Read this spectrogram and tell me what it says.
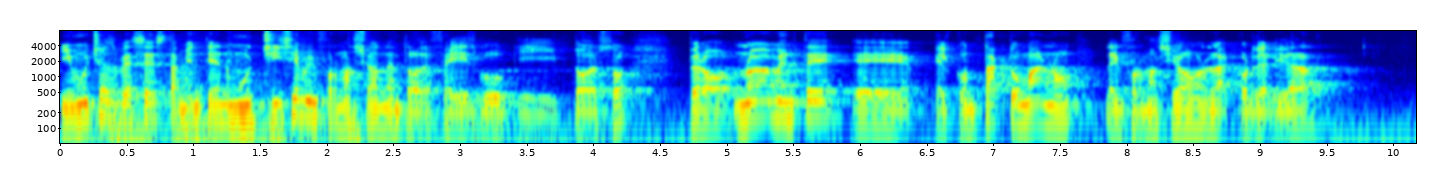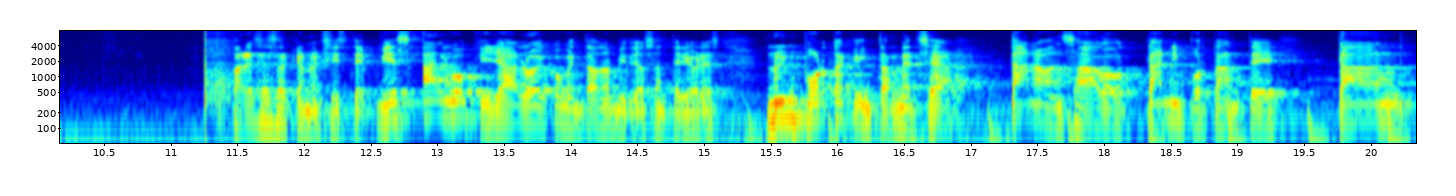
y muchas veces también tienen muchísima información dentro de Facebook y todo esto. Pero nuevamente eh, el contacto humano, la información, la cordialidad parece ser que no existe. Y es algo que ya lo he comentado en videos anteriores. No importa que Internet sea tan avanzado, tan importante, tan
